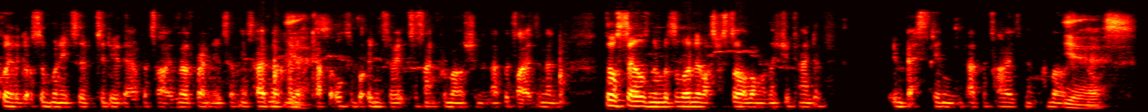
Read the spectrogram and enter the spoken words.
clearly got some money to, to do the advertising. Those brand new companies have no kind Yes. of capital to put into it to sign promotion and advertising, and those sales numbers will only last for so long unless you kind of invest in advertising and promotion. Yes.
